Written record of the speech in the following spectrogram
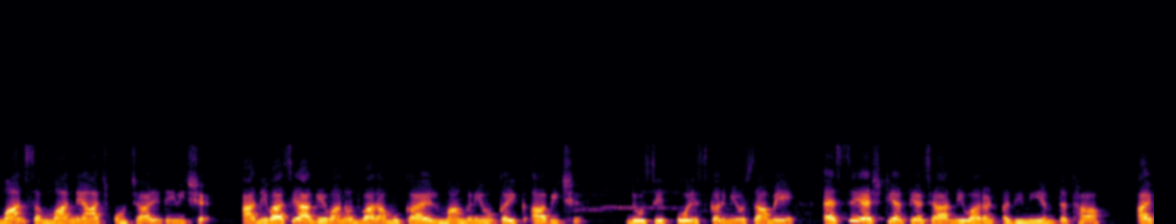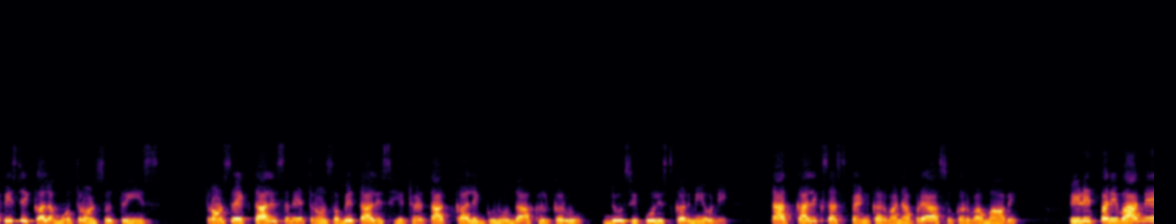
માન સન્માનને આંચ પહોંચાડે તેવી છે. આદિવાસી આગેવાનો દ્વારા મુકાયેલ માંગણીઓ કંઈક આવી છે? દોષિત પોલીસ કર્મીઓ સામે એસસી, એસટી અત્યાચાર નિવારણ અધિનિયમ તથા આઈપીસી કલમો ત્રણસો ત્રીસ, ત્રણસો એકતાલીસ અને ત્રણસો બેતાલીસ હેઠળ તાત્કાલિક ગુનો દાખલ કરવો દોષી પોલીસ કર્મીઓને તાત્કાલિક સસ્પેન્ડ કરવાના પ્રયાસો કરવામાં આવે, પીડિત પરિવારને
